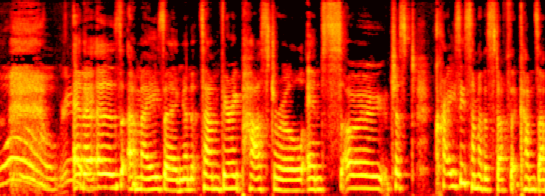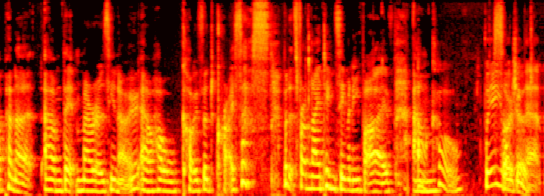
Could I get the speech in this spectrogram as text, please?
Whoa, really? and it is amazing and it's um very pastoral and so just crazy some of the stuff that comes up in it um that mirrors you know our whole covid crisis but it's from 1975 um cool. Where are you So watching good. that?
